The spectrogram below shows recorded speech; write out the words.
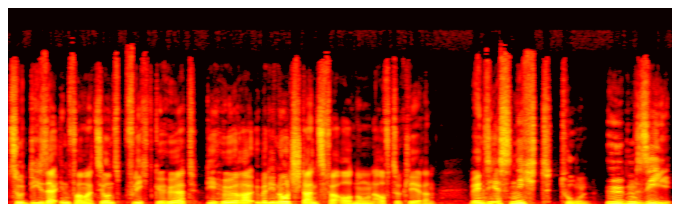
zu dieser Informationspflicht gehört, die Hörer über die Notstandsverordnungen aufzuklären. Wenn Sie es nicht tun, üben Sie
